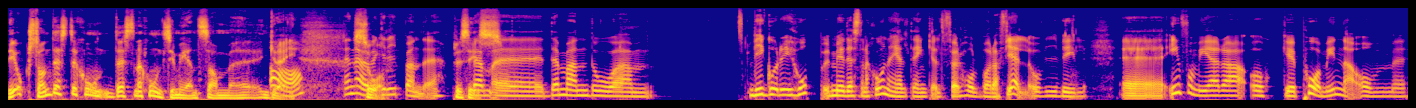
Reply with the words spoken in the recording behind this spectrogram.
Det är också en destination, destinationsgemensam eh, grej. Ja, en Så. övergripande. Precis. Där, eh, där man då, um, vi går ihop med destinationen helt enkelt för hållbara fjäll och vi vill eh, informera och påminna om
